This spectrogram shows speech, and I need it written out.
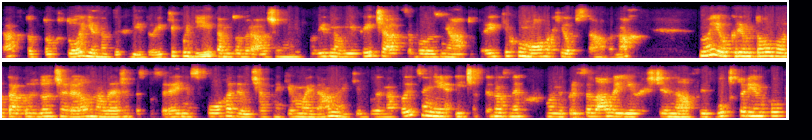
так? Тобто, хто є на тих відео, які події там зображені, відповідно, в який час це було знято, при яких умовах і обставинах. Ну і окрім того, також до джерел належать безпосередньо спогади учасників Майдану, які були написані, і частина з них вони присилали їх ще на Фейсбук-сторінку,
